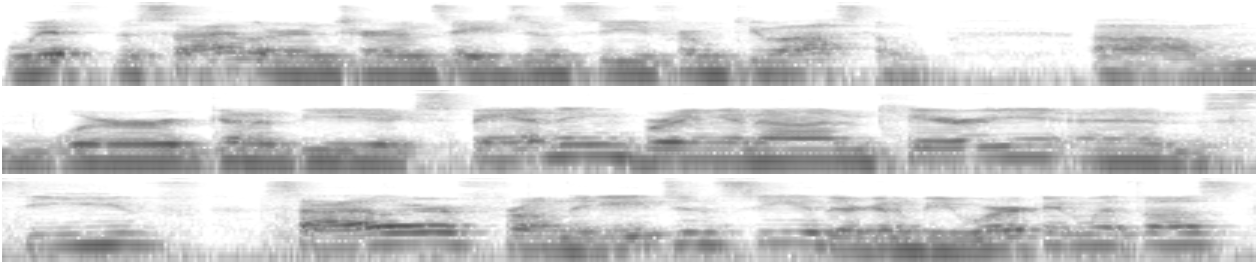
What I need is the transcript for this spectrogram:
with the Seiler Insurance Agency from Kewaskum. Um, we're going to be expanding, bringing on Keri and Steve Seiler from the agency. They're going to be working with us.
